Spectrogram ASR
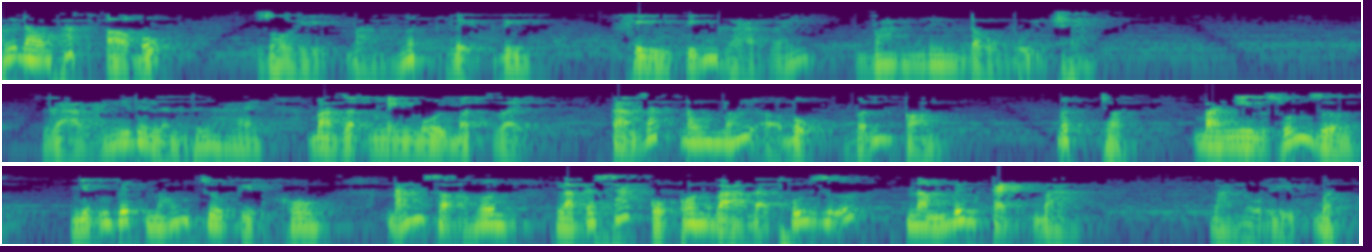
thấy đau thắt ở bụng, rồi bà ngất lịm đi khi tiếng gà gáy vang lên đầu bụi tre. Gà gáy đến lần thứ hai, bà giật mình ngồi bật dậy, cảm giác đau nhói ở bụng vẫn còn. Bất chợt, bà nhìn xuống giường, những vết máu chưa kịp khô, đáng sợ hơn là cái xác của con bà đã thối rữa nằm bên cạnh bà. Bà nội bật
